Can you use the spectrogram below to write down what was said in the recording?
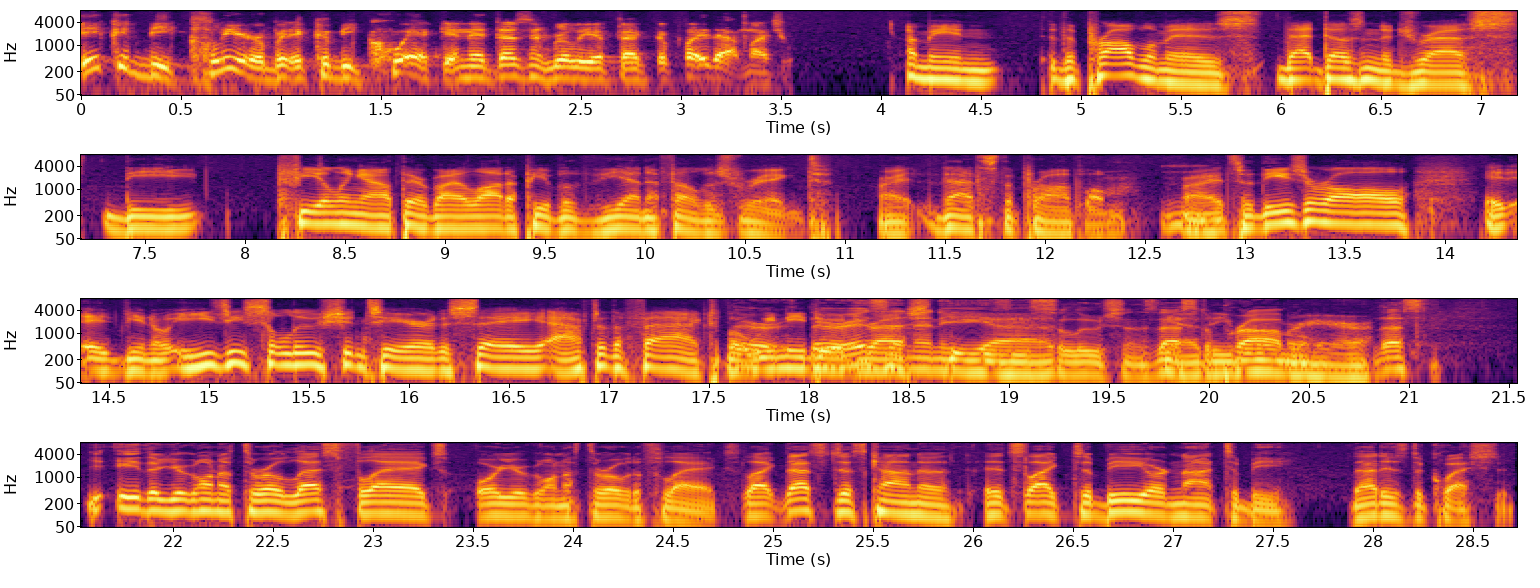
it could be clear, but it could be quick, and it doesn't really affect the play that much. I mean, the problem is that doesn't address the feeling out there by a lot of people that the NFL is rigged. Right, that's the problem. Mm. Right, so these are all, it, it, you know, easy solutions here to say after the fact, but there, we need to address isn't any the, easy uh, solutions. That's yeah, the, the problem here. That's either you're going to throw less flags or you're going to throw the flags. Like that's just kind of it's like to be or not to be. That is the question.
